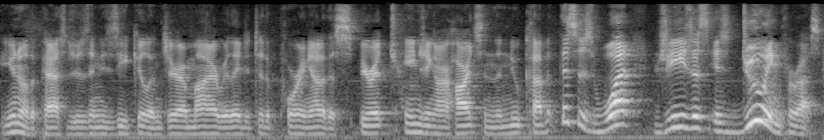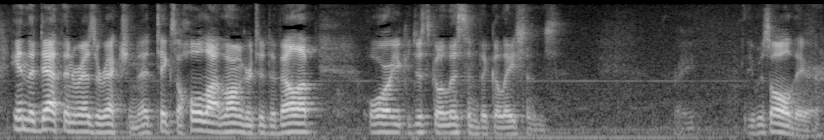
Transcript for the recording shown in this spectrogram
you know the passages in Ezekiel and Jeremiah related to the pouring out of the Spirit, changing our hearts in the new covenant. This is what Jesus is doing for us in the death and resurrection. It takes a whole lot longer to develop, or you could just go listen to Galatians. Right? It was all there.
